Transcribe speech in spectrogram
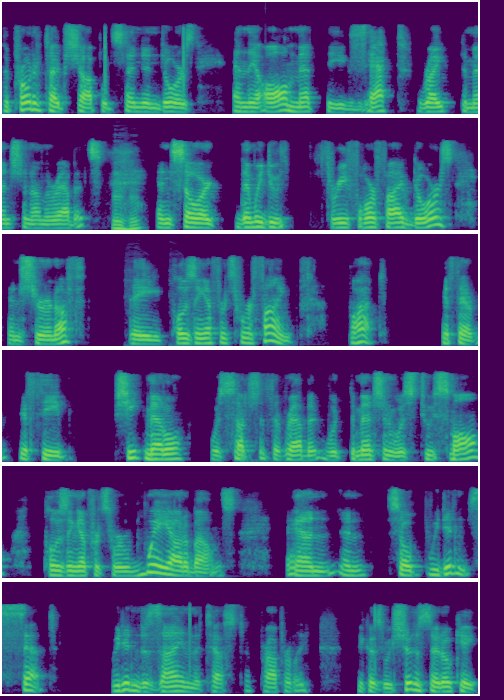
the prototype shop would send in doors and they all met the exact right dimension on the rabbets. Mm-hmm. And so our, then we do three, four, five doors, and sure enough, the closing efforts were fine. But if that if the sheet metal was such that the rabbet would, dimension was too small, closing efforts were way out of bounds. And and so we didn't set, we didn't design the test properly because we should have said, okay,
